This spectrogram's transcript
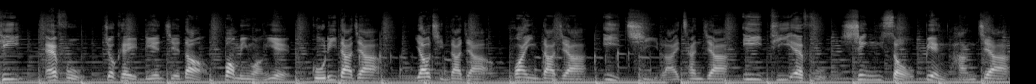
T F 就可以连接到报名网页，鼓励大家。邀请大家，欢迎大家一起来参加 ETF 新手变行家。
